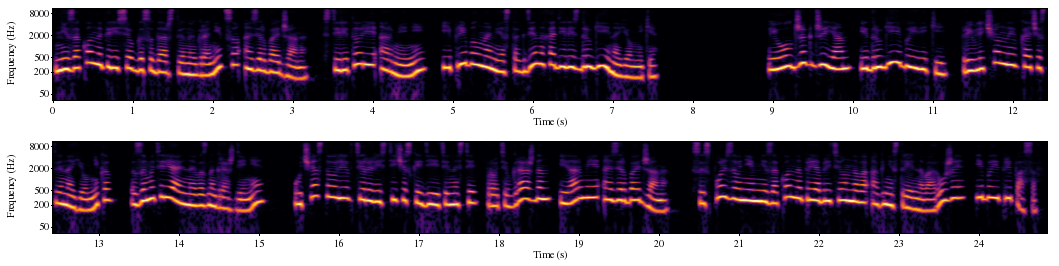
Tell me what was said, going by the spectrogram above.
незаконно пересек государственную границу Азербайджана с территории Армении и прибыл на место, где находились другие наемники. Иулджик Джиян и другие боевики, привлеченные в качестве наемников за материальное вознаграждение, участвовали в террористической деятельности против граждан и армии Азербайджана с использованием незаконно приобретенного огнестрельного оружия и боеприпасов.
